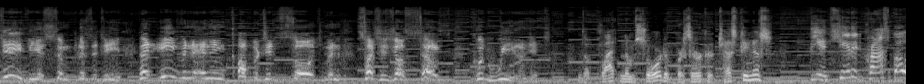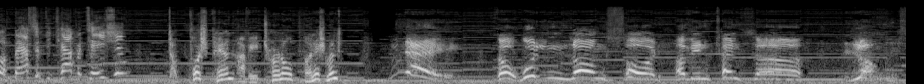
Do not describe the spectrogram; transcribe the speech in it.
devious simplicity that even an incompetent swordsman such as yourself could wield it. The platinum sword of berserker testiness? The enchanted crossbow of massive decapitation? The pushpin of eternal punishment? Nay! The wooden long sword of intense, uh, longness.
